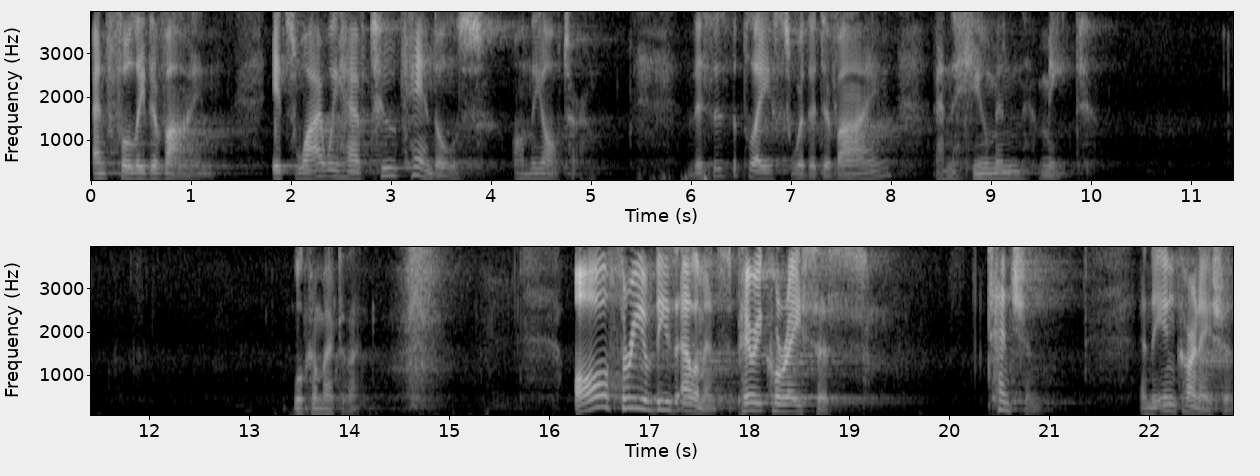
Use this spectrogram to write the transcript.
and fully divine. It's why we have two candles on the altar. This is the place where the divine and the human meet. We'll come back to that. All three of these elements, perichoresis, tension, and the incarnation,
